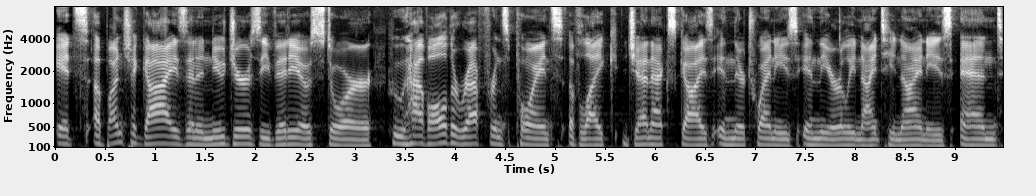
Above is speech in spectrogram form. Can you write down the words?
it's a bunch of guys in a New Jersey video store who have all the reference points of like Gen X guys in their 20s in the early 1990s and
